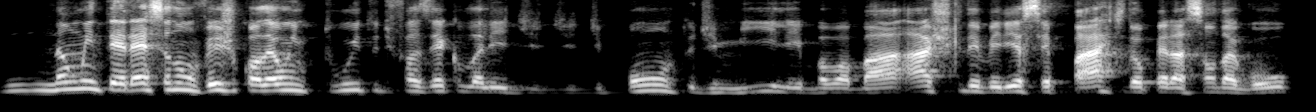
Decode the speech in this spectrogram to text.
não me interessa, não vejo qual é o intuito de fazer aquilo ali, de, de, de ponto, de milha, bababá. Acho que deveria ser parte da operação da Gol.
